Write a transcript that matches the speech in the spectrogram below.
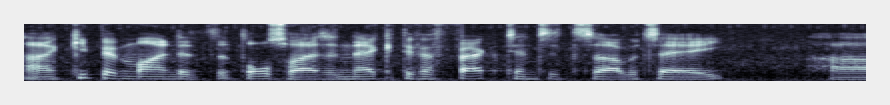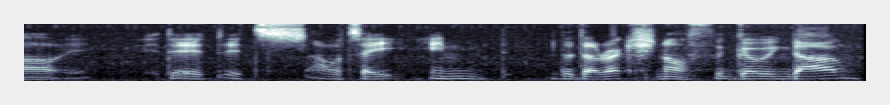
Uh, keep in mind that it also has a negative effect since it's, I would say, uh, it, it, it's, I would say, in the direction of going down.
